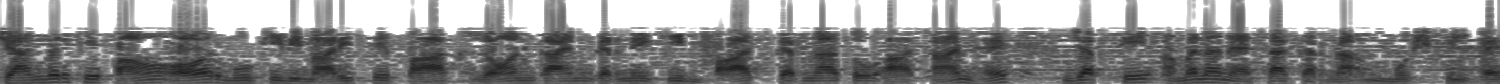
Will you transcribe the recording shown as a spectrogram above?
جانور کے پاؤں اور منہ کی بیماری سے پاک زون قائم کرنے کی بات کرنا تو آسان ہے جبکہ عملاً ایسا کرنا مشکل ہے۔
